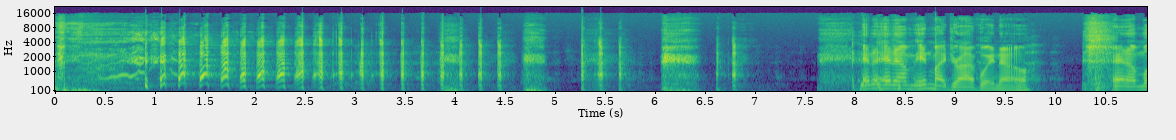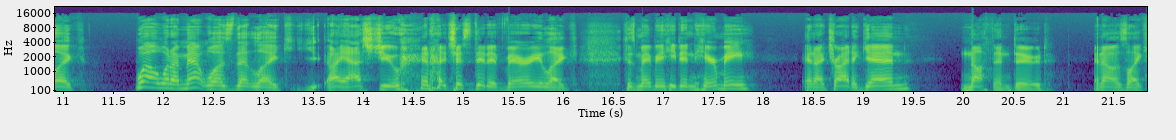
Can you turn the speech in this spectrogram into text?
and and I'm in my driveway now, and I'm like, well, what I meant was that like I asked you, and I just did it very like because maybe he didn't hear me, and I tried again, nothing, dude, and I was like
